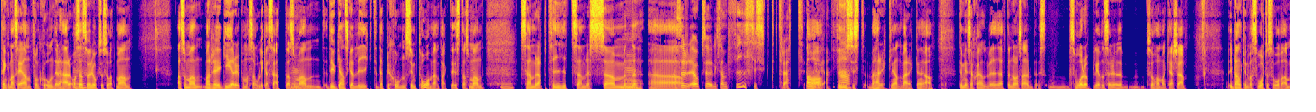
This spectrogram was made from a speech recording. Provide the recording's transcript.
tänker man sig en funktion i det här. Och sen Mm. så är det också så att man Alltså man, man reagerar ju på massa olika sätt. Alltså Mm. man, det är ju ganska likt depressionssymptomen faktiskt. Alltså man Mm. Sämre aptit, sämre sömn. Mm. eh, Alltså också liksom fysiskt trött. ja, fysiskt, verkligen. verkligen ja. Det minns jag själv. Efter några sådana här s- svåra upplevelser så har man kanske Ibland kan det vara svårt att sova,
